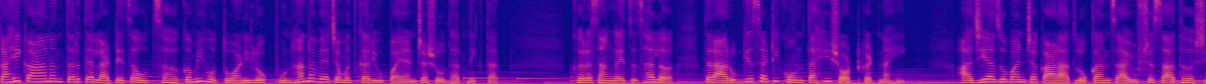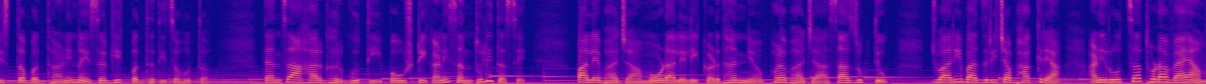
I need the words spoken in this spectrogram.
काही काळानंतर त्या लाटेचा उत्साह कमी होतो आणि लोक पुन्हा नव्या चमत्कारी उपायांच्या शोधात निघतात. खरं सांगायचं झालं तर आरोग्यासाठी कोणताही शॉर्टकट नाही. आजी आजोबांच्या काळात लोकांचं आयुष्य साधं शिस्तबद्ध आणि नैसर्गिक पद्धतीचं होतं. त्यांचा आहार घरगुती पौष्टिक आणि संतुलित असे. पालेभाज्या मोड आलेली कडधान्य फळभाज्या साजूक तूप ज्वारी बाजरीच्या भाकऱ्या आणि रोजचा थोडा व्यायाम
